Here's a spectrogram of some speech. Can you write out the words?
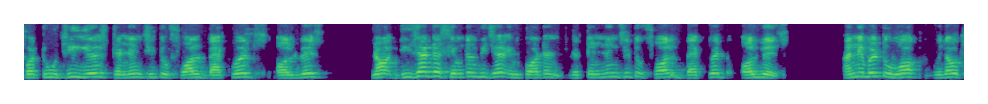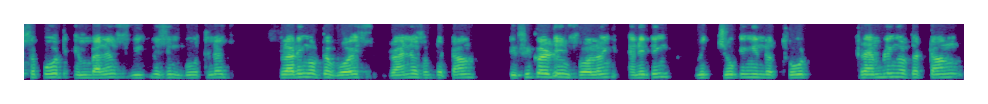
for two, three years, tendency to fall backwards always. Now, these are the symptoms which are important. The tendency to fall backward always. Unable to walk without support, imbalance, weakness in both legs, slurring of the voice, dryness of the tongue, difficulty in swallowing anything with choking in the throat, trembling of the tongue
